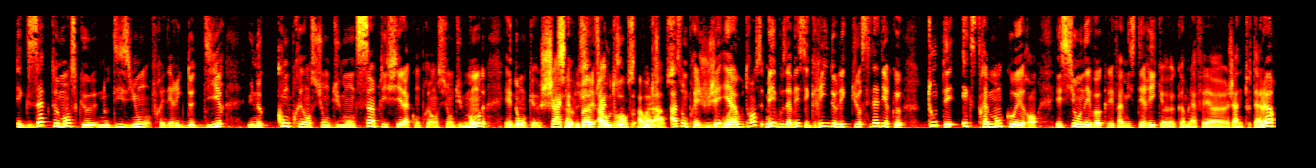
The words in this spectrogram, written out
exactement ce que nous disions, Frédéric, de dire une compréhension du monde, simplifier la compréhension du monde. Et donc, chaque peuple, chaque à outrance, voilà, a son préjugé et à outrance, mais vous avez ces grilles de lecture. C'est-à-dire que tout est extrêmement cohérent. Et si on évoque les femmes hystériques, euh, comme l'a fait euh, Jeanne tout à l'heure,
